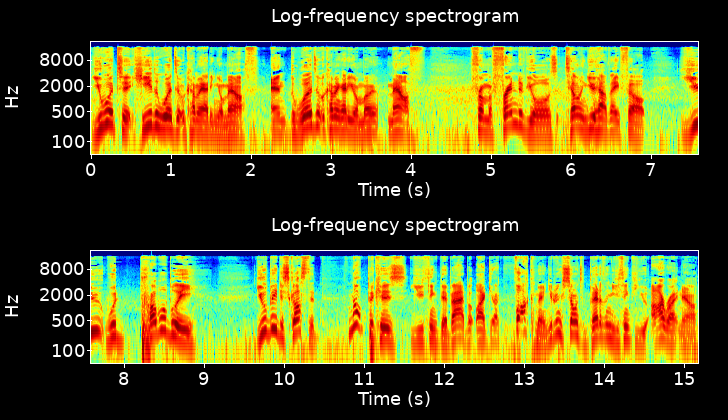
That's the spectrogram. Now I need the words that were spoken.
you were to hear the words that were coming out of your mouth, and the words that were coming out of your mo- mouth from a friend of yours telling you how they felt, you would probably you would be disgusted. Not because you think they're bad, but like, like fuck, man, you're doing so much better than you think that you are right now.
